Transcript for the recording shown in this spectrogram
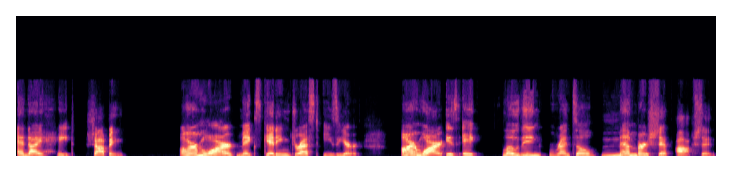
and I hate shopping. Armoire makes getting dressed easier. Armoire is a clothing rental membership option.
